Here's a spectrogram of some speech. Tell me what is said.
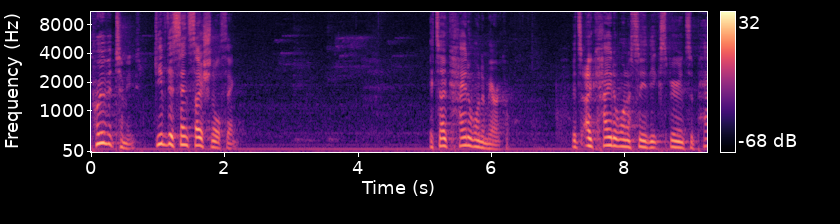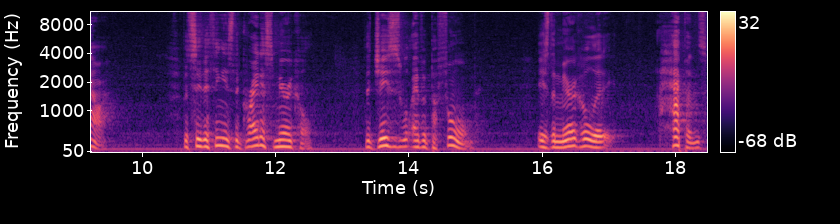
Prove it to me. Give the sensational thing. It's okay to want a miracle. It's okay to want to see the experience of power. But see, the thing is, the greatest miracle that Jesus will ever perform is the miracle that happens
